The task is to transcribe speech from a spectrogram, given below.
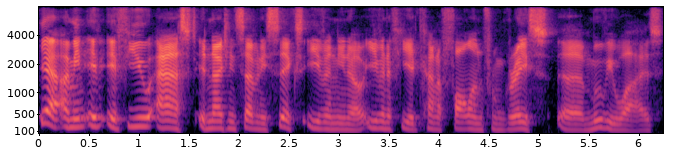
Yeah. I mean, if, if you asked in 1976, even, you know, even if he had kind of fallen from grace uh, movie wise,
